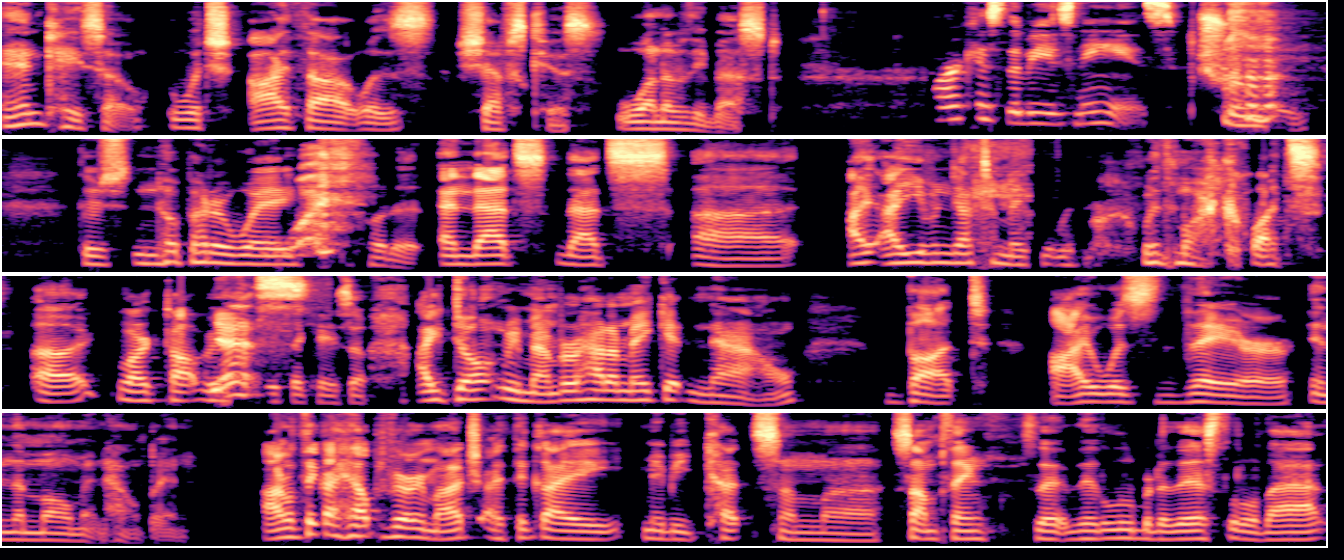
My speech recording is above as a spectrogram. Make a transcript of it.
and queso, which I thought was chef's kiss, one of the best. Mark is the bee's knees. Truly, there's no better way What? to put it. And that's that's. Uh, I, I even got to make it with with Mark once. Uh, Mark taught me how to Yes. make the queso. I don't remember how to make it now, but I was there in the moment helping. I don't think I helped very much. I think I maybe cut some uh, something, so a little bit of this, a little of that.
